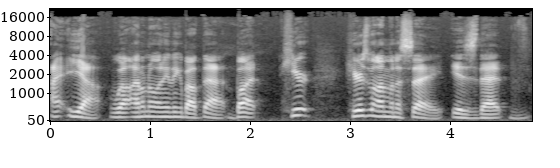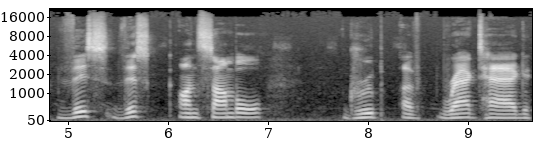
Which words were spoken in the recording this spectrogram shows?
I, yeah, well, I don't know anything about that, but here, here's what I'm going to say: is that this this ensemble group of ragtag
